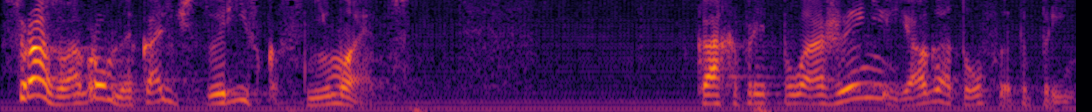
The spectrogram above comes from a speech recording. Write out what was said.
сразу огромное количество рисков снимается. Как и предположение, я готов это принять.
